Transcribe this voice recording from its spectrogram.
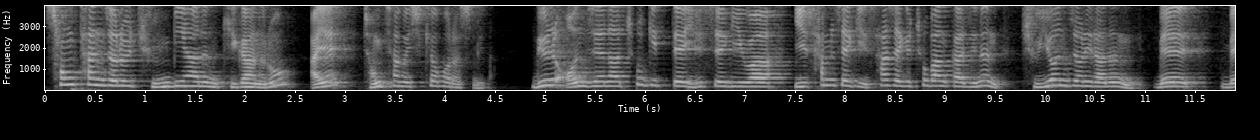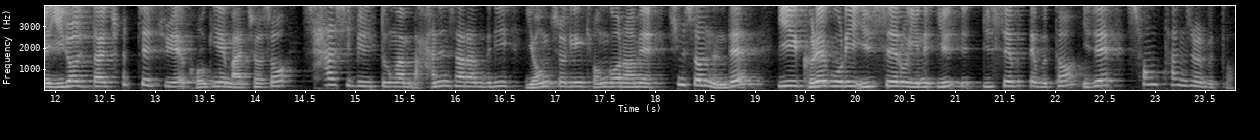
성탄절을 준비하는 기간으로 아예 정착을 시켜버렸습니다. 늘 언제나 초기 때 1세기와 이 3세기, 4세기 초반까지는 주연절이라는 매, 매 1월달 첫째 주에 거기에 맞춰서 40일 동안 많은 사람들이 영적인 경건함에 힘썼는데 이 그레고리 1세로 1세 때부터 이제 성탄절부터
